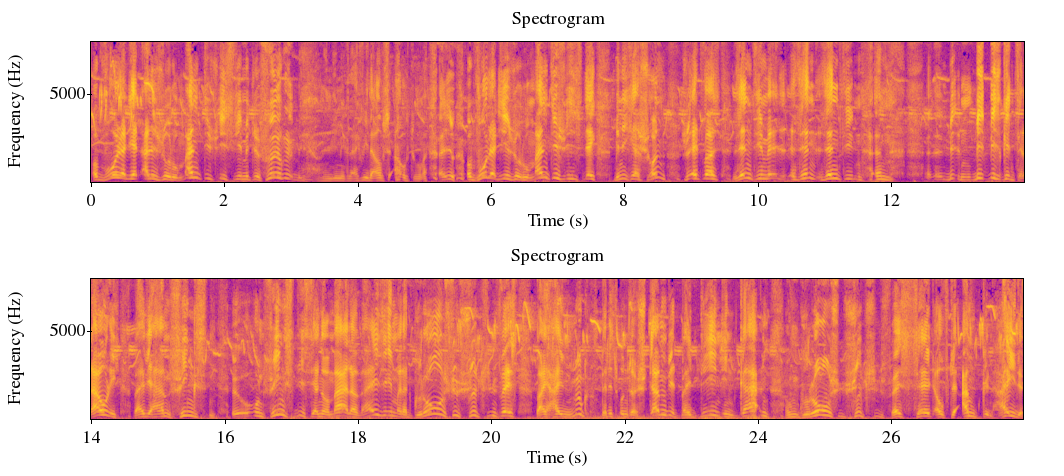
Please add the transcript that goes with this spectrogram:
obwohl das jetzt alles so romantisch ist hier mit den Vögeln, die mir gleich wieder aufs Auto. Also, obwohl das hier so romantisch ist, bin ich ja schon so etwas sentiment, senti, ähm, bisschen traurig, weil wir haben Pfingsten. Und Pfingsten ist ja normalerweise immer das große Schützenfest bei Heinmück. Das ist unser Stammwirt bei denen im Garten. Ein großes Schützenfestzelt auf der Amtgenheide,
